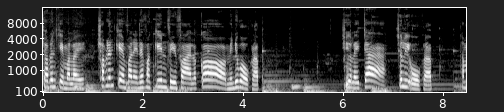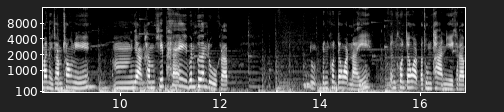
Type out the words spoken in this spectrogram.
ชอบเล่นเกมอะไร ชอบเล่นเกมฟาในได้ฟักกินฟรีไฟแล้วก็มินิโวครับ ชื่ออะไรจ้า ชื่อลีโอครับทำไมถึงทำช่องนี้อยากทำคลิปให้เพื่อนๆดูครับอยู่เป็นคนจังหวัดไหน เป็นคนจังหวัดปทุมธานีครับ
